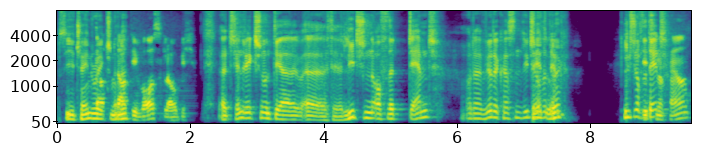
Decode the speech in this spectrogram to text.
Sie Chain Reaction, oder? Die war's, glaube ich. Äh, Chain Reaction und der, äh, der Legion of the Damned, oder wie der Kassen? Legion Dead, of the Damned? Legion of the Dead. Of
